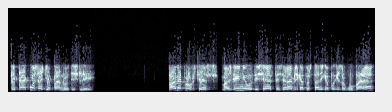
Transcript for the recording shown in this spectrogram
500 και πάνω της λέει. Πάμε προχτές, μας δίνει ο Οδυσσέας 4,5 εκατοστάρικα που έχει στον κουμπαρά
